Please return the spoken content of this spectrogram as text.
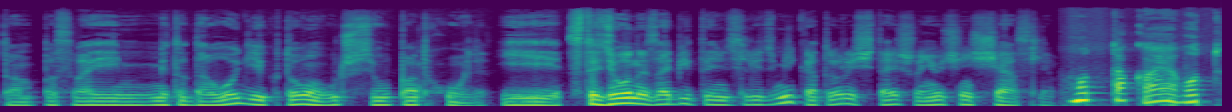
там, по своей методологии, кто вам лучше всего подходит. И стадионы забиты этими людьми, которые считают, что они очень счастливы. Вот такая вот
